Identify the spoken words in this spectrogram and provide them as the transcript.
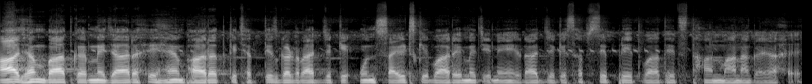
आज हम बात करने जा रहे हैं भारत के छत्तीसगढ़ राज्य के उन साइट्स के बारे में जिन्हें राज्य के सबसे प्रेतवाधित स्थान माना गया है।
